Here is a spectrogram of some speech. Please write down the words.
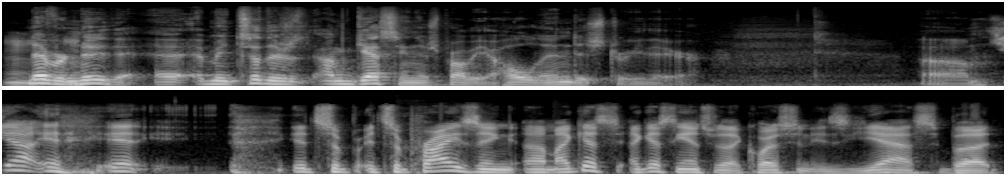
Mm-hmm. Never knew that. Uh, I mean, so there's. I'm guessing there's probably a whole industry there. Um, yeah, it, it, it's it's surprising. Um, I guess I guess the answer to that question is yes, but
